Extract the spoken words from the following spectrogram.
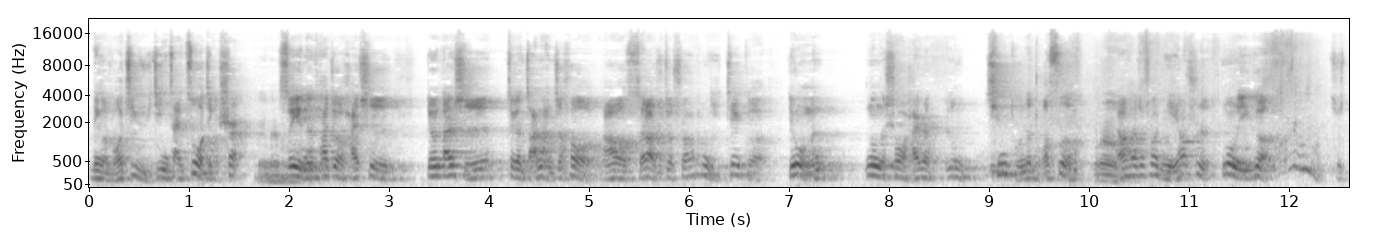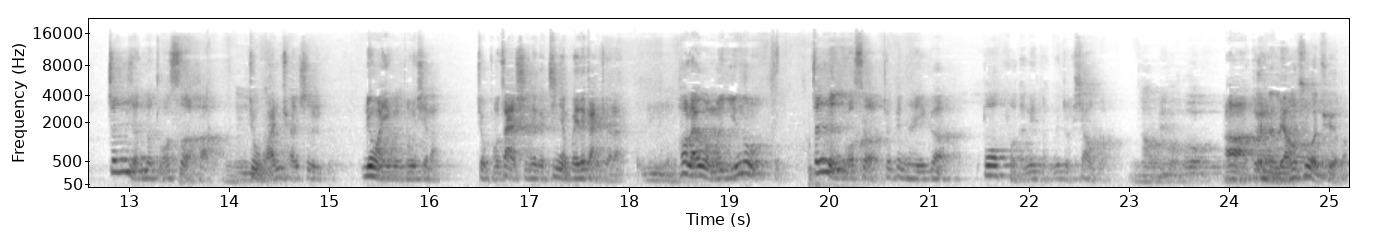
那个逻辑语境在做这个事儿，所以呢，他就还是因为当时这个展览之后，然后隋老师就说你这个，因为我们弄的时候还是用青铜的着色，然后他就说你要是弄了一个就真人的着色哈，就完全是另外一个东西了，就不再是那个纪念碑的感觉了。后来我们一弄真人着色，就变成一个波普的那种那种效果啊，啊，对奔着梁硕去了，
